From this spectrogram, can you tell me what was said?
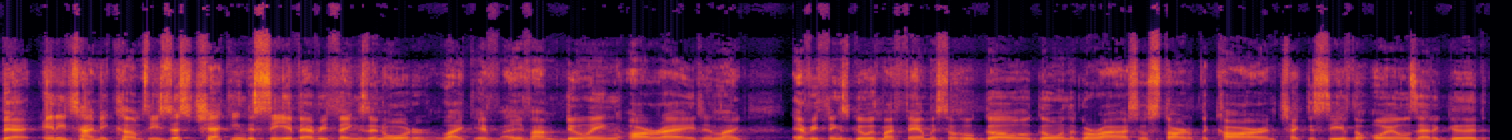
That anytime he comes, he's just checking to see if everything's in order. Like if, if I'm doing all right and like everything's good with my family. So he'll go, he'll go in the garage, he'll start up the car and check to see if the oil's at a good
